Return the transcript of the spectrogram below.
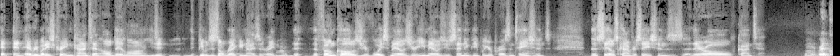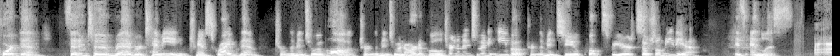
And, and everybody's creating content all day long. You just, people just don't recognize it right? Yeah. the, the phone calls your voicemails your emails you're sending people your presentations the sales conversations they're all content. Yeah, record them, send them to Rev or Temi and transcribe them, turn them into a blog, turn them into an article, turn them into an ebook, turn them into quotes for your social media. It's endless. I,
